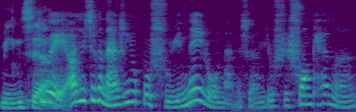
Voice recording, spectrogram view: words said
明显。对，而且这个男生又不属于那种男生，就是双开门。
